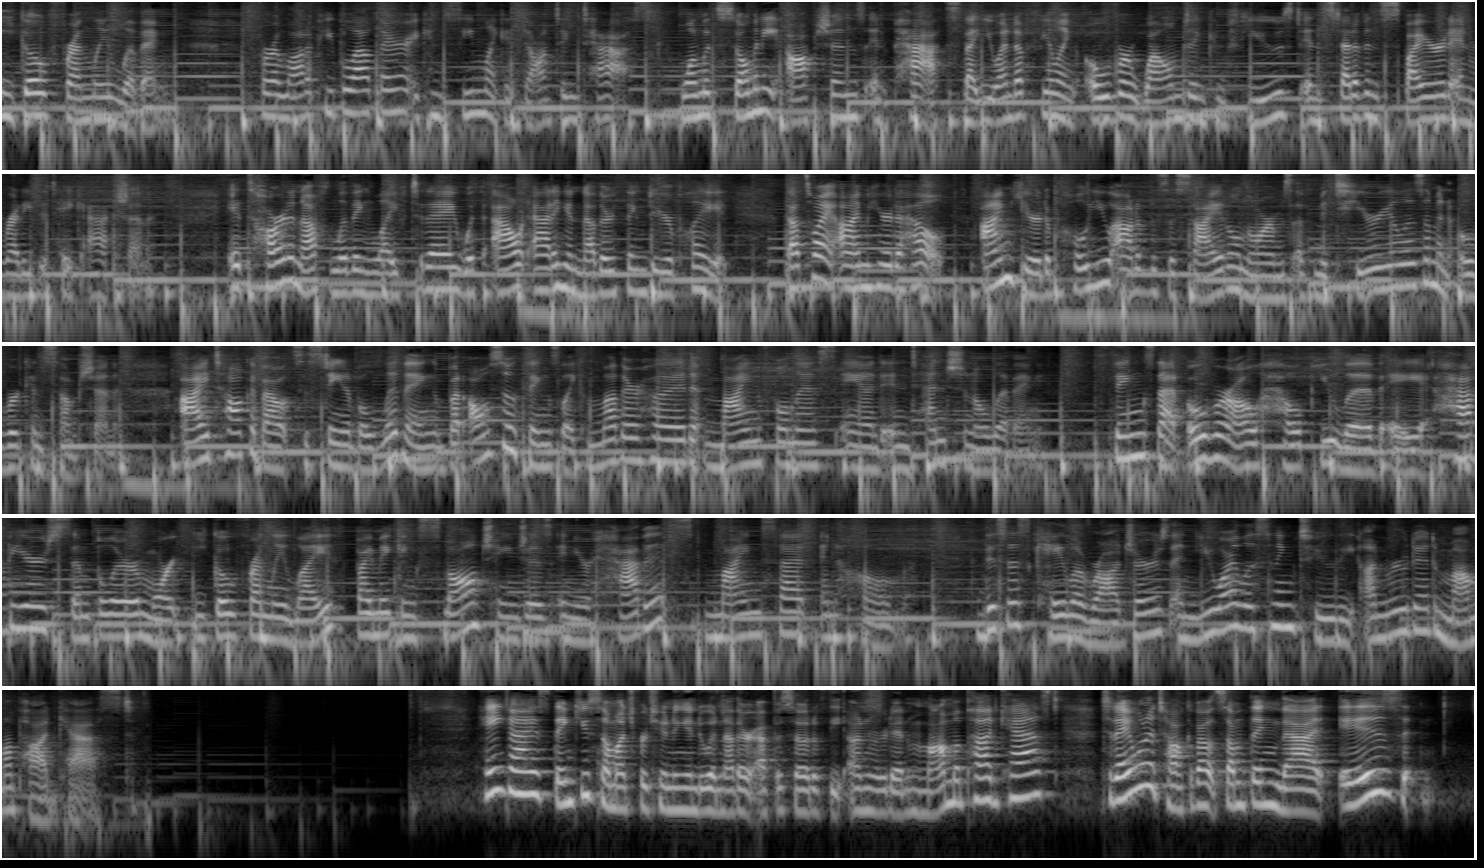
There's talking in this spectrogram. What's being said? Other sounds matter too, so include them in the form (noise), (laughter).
eco friendly living. For a lot of people out there, it can seem like a daunting task, one with so many options and paths that you end up feeling overwhelmed and confused instead of inspired and ready to take action. It's hard enough living life today without adding another thing to your plate. That's why I'm here to help. I'm here to pull you out of the societal norms of materialism and overconsumption. I talk about sustainable living, but also things like motherhood, mindfulness, and intentional living. Things that overall help you live a happier, simpler, more eco friendly life by making small changes in your habits, mindset, and home. This is Kayla Rogers, and you are listening to the Unrooted Mama Podcast. Hey guys, thank you so much for tuning into another episode of the Unrooted Mama Podcast. Today I want to talk about something that is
